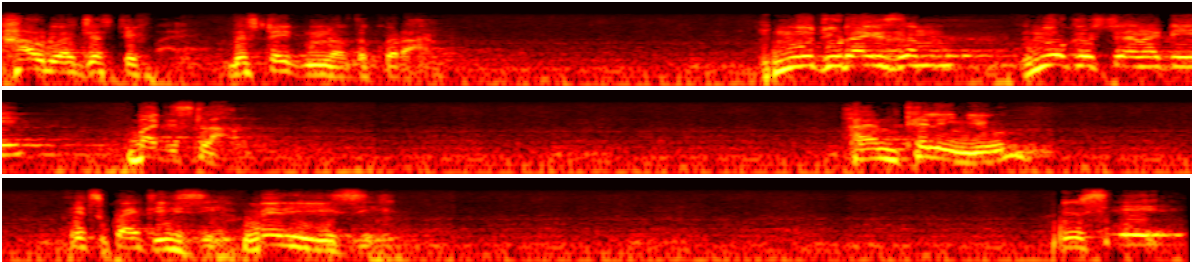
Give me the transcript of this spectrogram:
how do I justify the statement of the Quran? No Judaism, no Christianity, but Islam. I am telling you, it's quite easy, very easy. You see,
